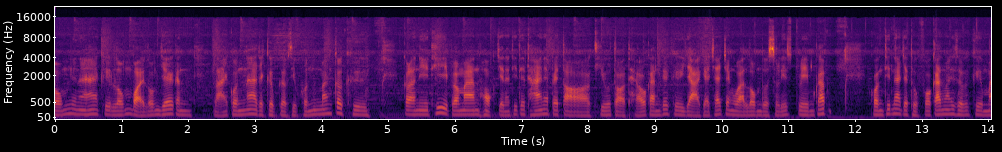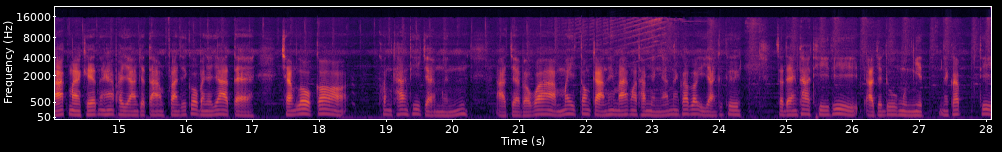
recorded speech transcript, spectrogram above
ล้มเนี่ยนะฮะคือล้มบ่อยล้มเยอะกันหลายคนน่าจะเกือบเกือบสิบคนมั้งก็คือกรณีที่ประมาณ 6-7 นาทีท้ายเนี่ยไปต่อคิวต่อแถวกัน ก็คืออยากจะใช้จังหวะลมดูดสลิปสตรีมครับ คนที่น่าจะถูกโฟกัสมากที่สุดก็คือมาร์คมาเคสนะฮะ พยายามจะตามฟรานซิโกบัญญาญาแต่แชมป์โลกก็ค่อนข้างที่จะเหมือน อาจจะแบบว่าไม่ต้องการให้มาร์กมาทำอย่างนั้นนะครับแล้วอีกอย่างก็คือ แสดงท่าทีที่อาจจะดูหงุดหงิดนะครับที่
